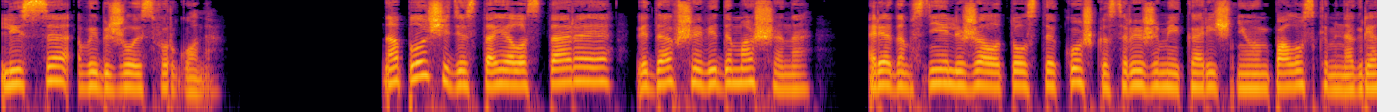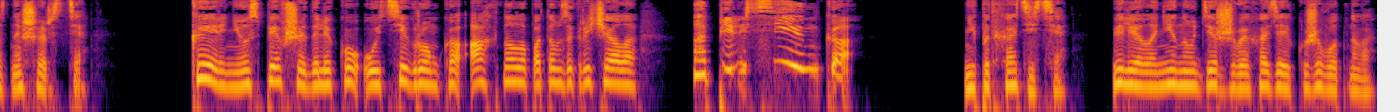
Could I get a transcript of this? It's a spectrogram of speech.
Лиса выбежала из фургона. На площади стояла старая, видавшая виды машина. Рядом с ней лежала толстая кошка с рыжими и коричневыми полосками на грязной шерсти. Кэрри, не успевшая далеко уйти, громко ахнула, потом закричала «Апельсинка!» «Не подходите», — велела Нина, удерживая хозяйку животного.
